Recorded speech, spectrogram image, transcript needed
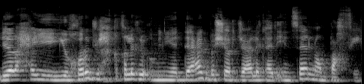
اللي راح يخرج ويحقق لك الأمنية تاعك باش يرجع لك هذا الانسان l'homme parfait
